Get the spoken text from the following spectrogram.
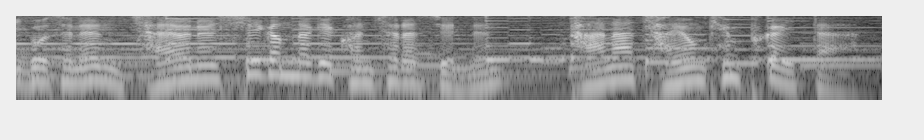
이곳에는 자연을 실감나게 관찰할 수 있는 다나 자연 캠프가 있다.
